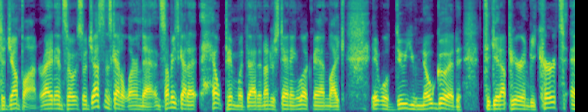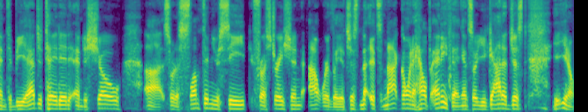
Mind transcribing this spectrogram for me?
to jump on, right? And so so Justin's got to learn that, and somebody's got to help him with that and understanding. Look, man, like it will do you no good to get up here and be curt and to be agitated and to show uh, sort of slumped in your seat, frustration outwardly. It's just it's not going to help anything, and so you got to just you know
